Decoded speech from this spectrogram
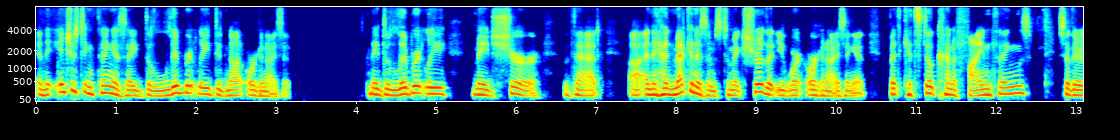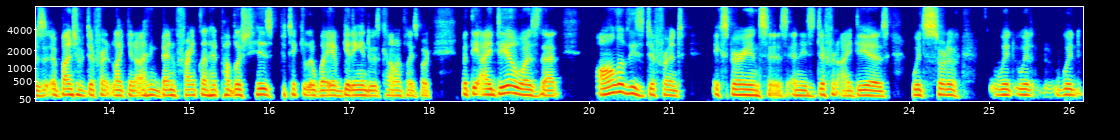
And the interesting thing is they deliberately did not organize it. They deliberately made sure that uh, and they had mechanisms to make sure that you weren't organizing it but could still kind of find things. So there's a bunch of different like you know i think ben franklin had published his particular way of getting into his commonplace book. But the idea was that all of these different experiences and these different ideas would sort of would would would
